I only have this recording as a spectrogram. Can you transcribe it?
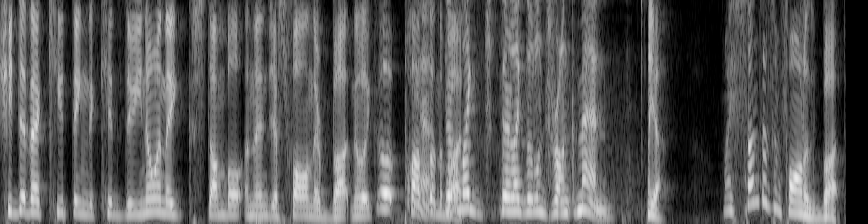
she did that cute thing that kids do. You know when they stumble and then just fall on their butt and they're like, oh, popped Yeah, on the they're butt. like they're like little drunk men. Yeah. My son doesn't fall on his butt.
